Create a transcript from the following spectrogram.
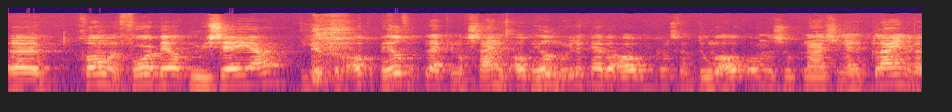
Uh, gewoon een voorbeeld, musea, die er toch ook op heel veel plekken nog zijn, het ook heel moeilijk hebben overigens, daar doen we ook onderzoek naar. Als je naar de kleinere,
